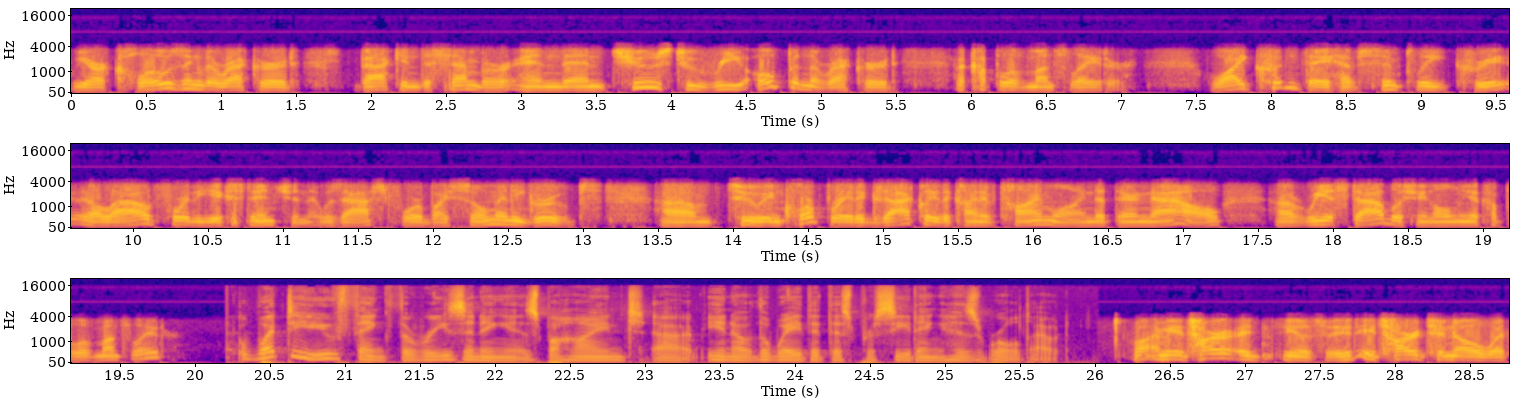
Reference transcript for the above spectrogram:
we are closing the record back in December and then choose to reopen the record a couple of months later. Why couldn't they have simply create, allowed for the extension that was asked for by so many groups um, to incorporate exactly the kind of timeline that they're now uh, reestablishing only a couple of months later? What do you think the reasoning is behind, uh, you know, the way that this proceeding has rolled out? Well, I mean, it's hard. You know, it's hard to know what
